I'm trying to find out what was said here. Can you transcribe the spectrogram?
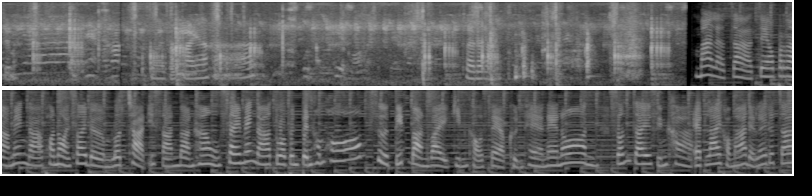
ใช่ไหมซอยตะไคร้นะคะ ใส่ได้หลายมาแล้วจ้าเจลปลาแมงดาพอหน่อยซ้อยเดิม รสชาติอีสานบานเฮาใส่แมงดาตัวเป็นๆหอมๆสื่อติดบานไวกินเขาวแสบขืนแทแน่นอน สนใจสินค้า แอดไลน์เข้ามาได้เลยเด้อจ้า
